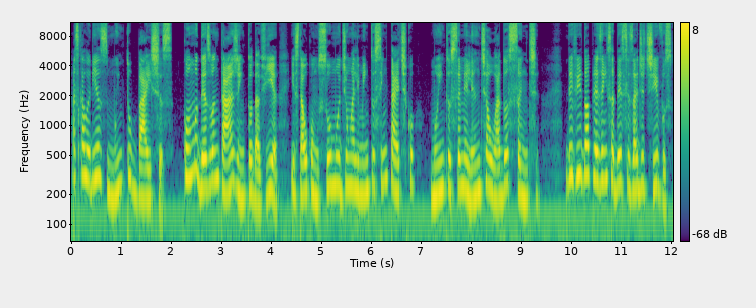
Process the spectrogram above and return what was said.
as calorias muito baixas. Como desvantagem, todavia, está o consumo de um alimento sintético muito semelhante ao adoçante. Devido à presença desses aditivos,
